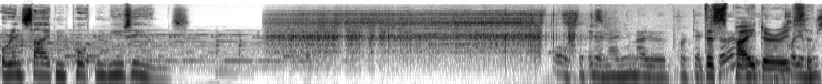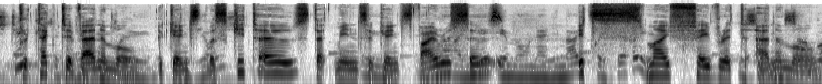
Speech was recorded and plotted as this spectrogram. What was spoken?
or inside important museums. The spider is a protective animal against mosquitoes, that means against viruses. It's my favorite animal.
